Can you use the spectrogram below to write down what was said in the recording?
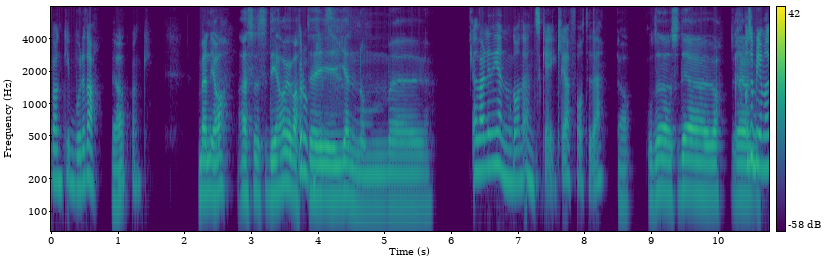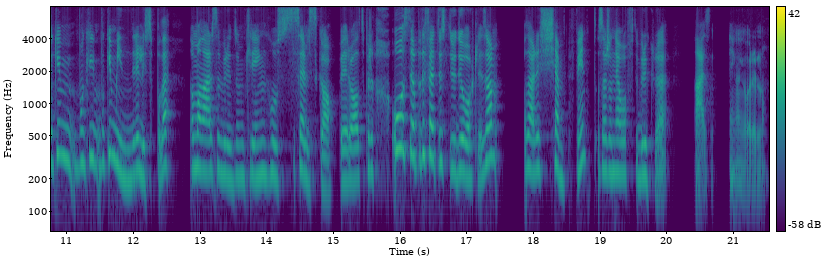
bank i bordet, da. Ja. Bank, bank. Men ja, så det har jo vært eh, gjennom uh... Det var litt gjennomgående ønske, egentlig, å få til det. Ja. Og det, så det ja, det, Og så blir man ikke, man får ikke mindre lyst på det når man er liksom rundt omkring hos selskaper og alt. sånt. 'Å, se på det fete studioet vårt', liksom. Og så er det kjempefint. Og så er det sånn, hvor ofte bruker du det? Nei, sånn en gang i året eller noe.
